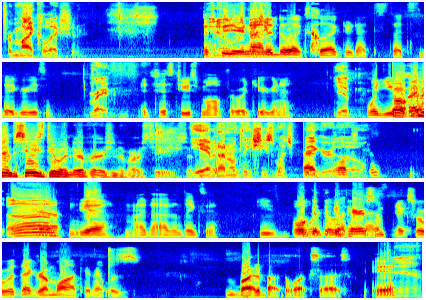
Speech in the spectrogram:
for my collection. That's you know, you're not a deluxe collector. That's that's the big reason. Right. It's just too small for what you're gonna. Yep. What you. Well, collect. MMC's doing their version of Arcee. So. Yeah, but I don't think she's much bigger though. true. Um, yeah, I, I don't think so. She's Well, the comparison size. pics were with that Grimlock, and it was right about deluxe size. Yeah. Yeah.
